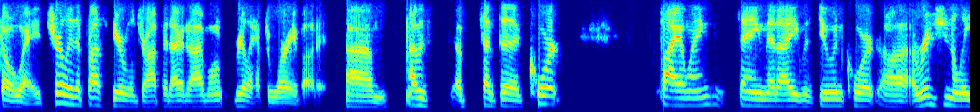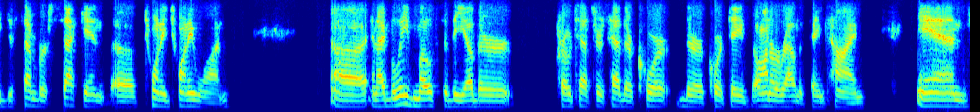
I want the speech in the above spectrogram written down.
go away. Surely the prosecutor will drop it. I, I won't really have to worry about it. Um, I was uh, sent the court filing saying that I was due in court uh, originally December 2nd of 2021. Uh, and I believe most of the other protesters had their court their court dates on or around the same time, and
